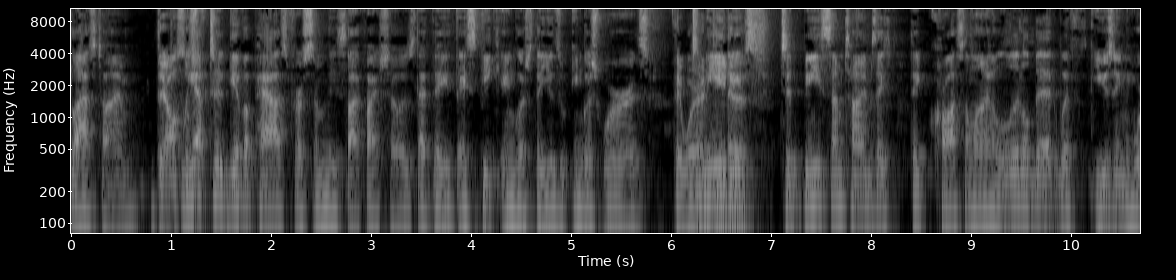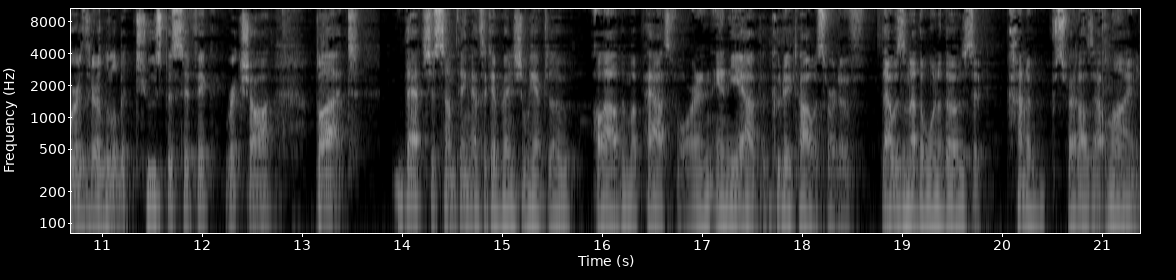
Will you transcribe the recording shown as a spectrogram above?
last time. They also we have to give a pass for some of these sci-fi shows that they, they speak English, they use English words. They wear to me, they- to me, sometimes they they cross a line a little bit with using words that are a little bit too specific. Rickshaw, but that's just something that's a convention we have to allow them a pass for. And, and yeah, the coup d'état was sort of that was another one of those that kind of straddles that line.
